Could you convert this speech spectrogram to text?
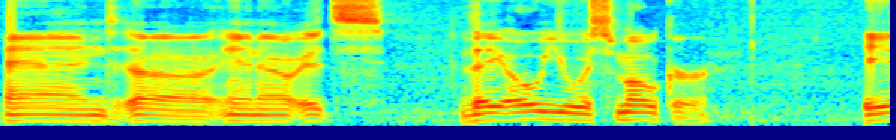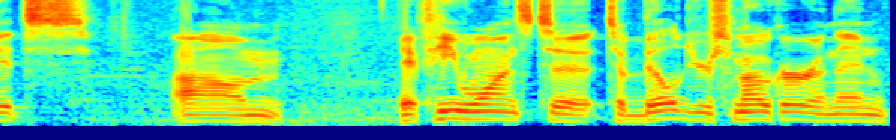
and uh, you know it's they owe you a smoker. It's um, if he wants to to build your smoker and then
